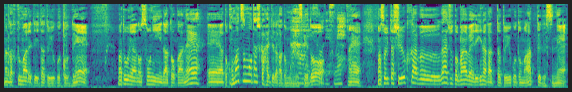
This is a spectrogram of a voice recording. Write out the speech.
なんか含まれていたということで、まあ、特にあのソニーだとかね、えー、あと小松も確か入ってたかと思うんですけど、はい、そうですね。えー、まあ、そういった主力株がちょっと売買できなかったということもあってですね、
